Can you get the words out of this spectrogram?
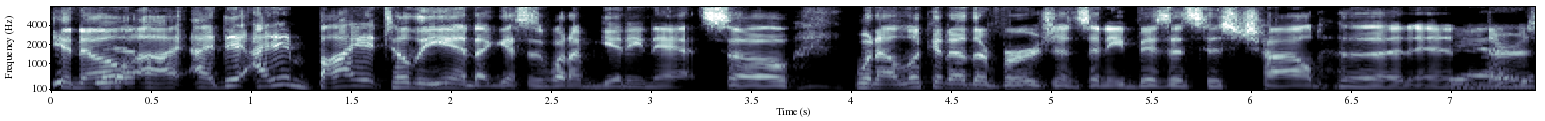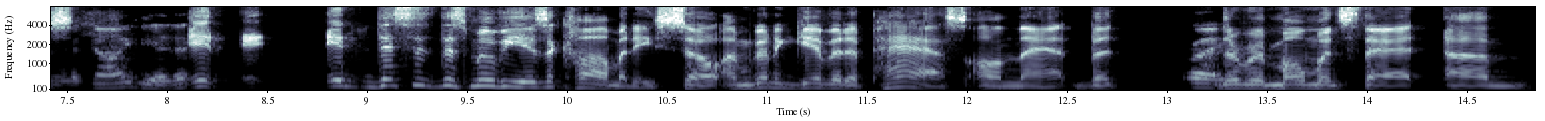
You know, Yeah. I, I did I didn't buy it till the end, I guess is what I'm getting at. So when I look at other versions and he visits his childhood and yeah, there's yeah, no, I get it. it, it it this is this movie is a comedy, so I'm going to give it a pass on that. But right. there were moments that um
